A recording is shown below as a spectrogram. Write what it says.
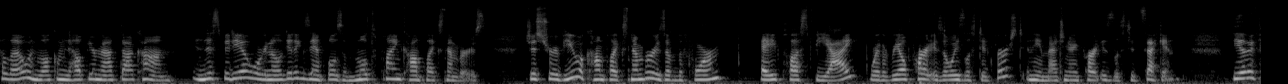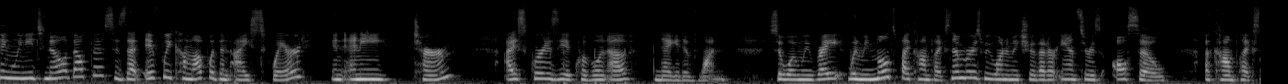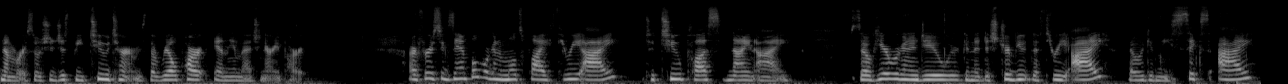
Hello and welcome to helpyourmath.com. In this video, we're going to look at examples of multiplying complex numbers. Just to review, a complex number is of the form a plus bi, where the real part is always listed first and the imaginary part is listed second. The other thing we need to know about this is that if we come up with an i squared in any term, i squared is the equivalent of negative 1. So when we write, when we multiply complex numbers, we want to make sure that our answer is also a complex number. So it should just be two terms, the real part and the imaginary part. Our first example, we're going to multiply 3i to 2 plus 9i. So here we're going to do, we're going to distribute the 3i. That would give me 6i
